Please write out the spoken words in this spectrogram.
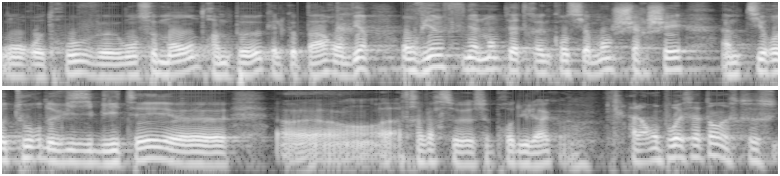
où, on retrouve, où on se montre un peu quelque part. On vient, on vient finalement peut-être inconsciemment chercher un petit retour de visibilité euh, euh, à travers ce, produit-là. Alors on pourrait s'attendre à ce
